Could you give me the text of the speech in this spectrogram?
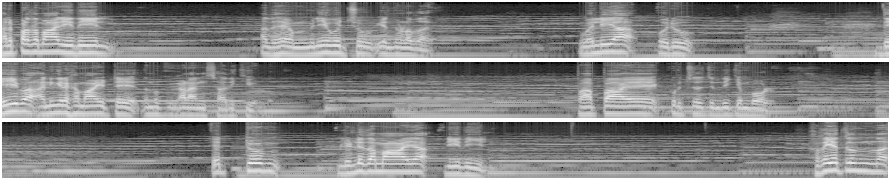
ഫലപ്രദമായ രീതിയിൽ അദ്ദേഹം വിനിയോഗിച്ചു എന്നുള്ളത് വലിയ ഒരു ദൈവ അനുഗ്രഹമായിട്ടേ നമുക്ക് കാണാൻ സാധിക്കുകയുള്ളൂ. പാപ്പായെ കുറിച്ച് ചിന്തിക്കുമ്പോൾ ഏറ്റവും ലളിതമായ രീതിയിൽ ഹൃദയത്തിൽ നിന്ന്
